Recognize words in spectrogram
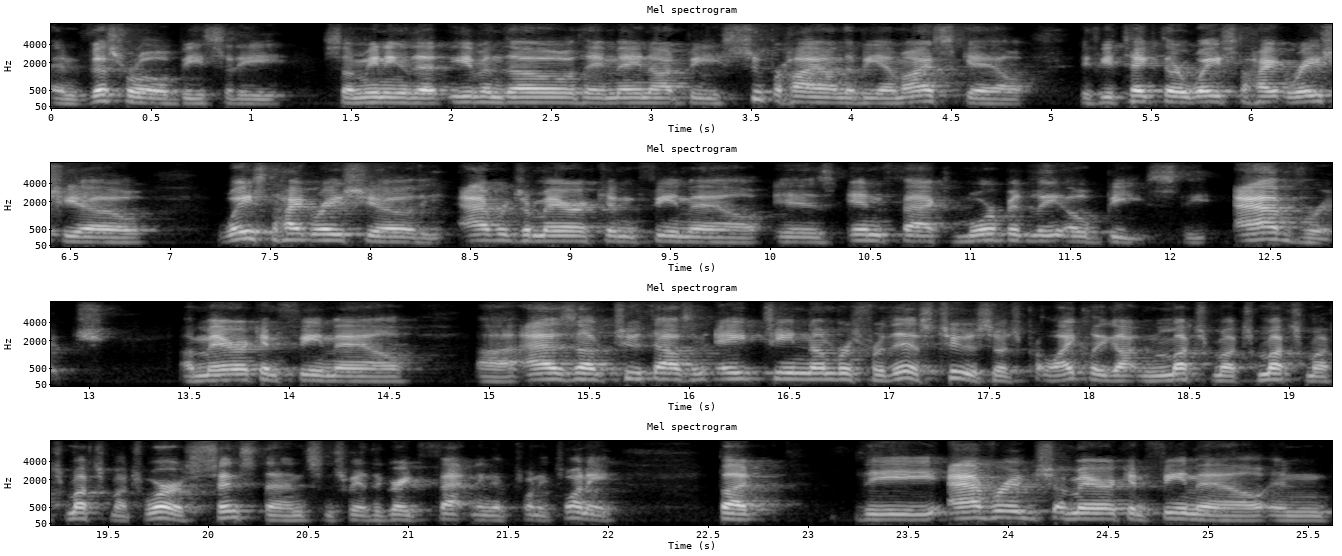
and visceral obesity, so, meaning that even though they may not be super high on the BMI scale, if you take their waist to height ratio, waist to height ratio, the average American female is in fact morbidly obese. The average American female Uh, as of 2018 numbers for this too, so it's likely gotten much, much, much, much, much, much worse since then, since we had the great fattening of 2020. But the average American female in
